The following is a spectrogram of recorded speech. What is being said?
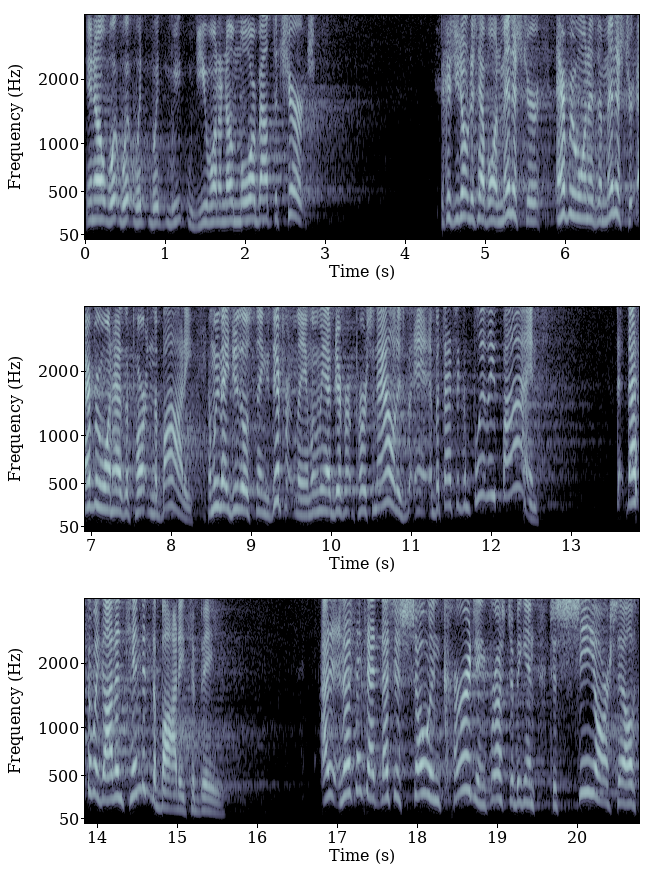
You know, would, would, would, do you want to know more about the church? Because you don't just have one minister, everyone is a minister. Everyone has a part in the body. And we may do those things differently and when we have different personalities, but, eh, but that's completely fine. That's the way God intended the body to be. I, and I think that that's just so encouraging for us to begin to see ourselves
